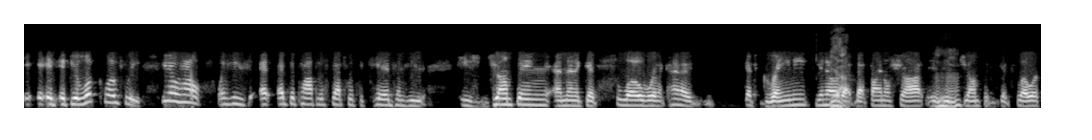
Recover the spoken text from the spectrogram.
if you look closely, you know how when he's at, at the top of the steps with the kids and he he's jumping and then it gets slower and it kind of gets grainy, you know, Yeah. that, that final shot, his, Mhm. his jump it gets slower.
